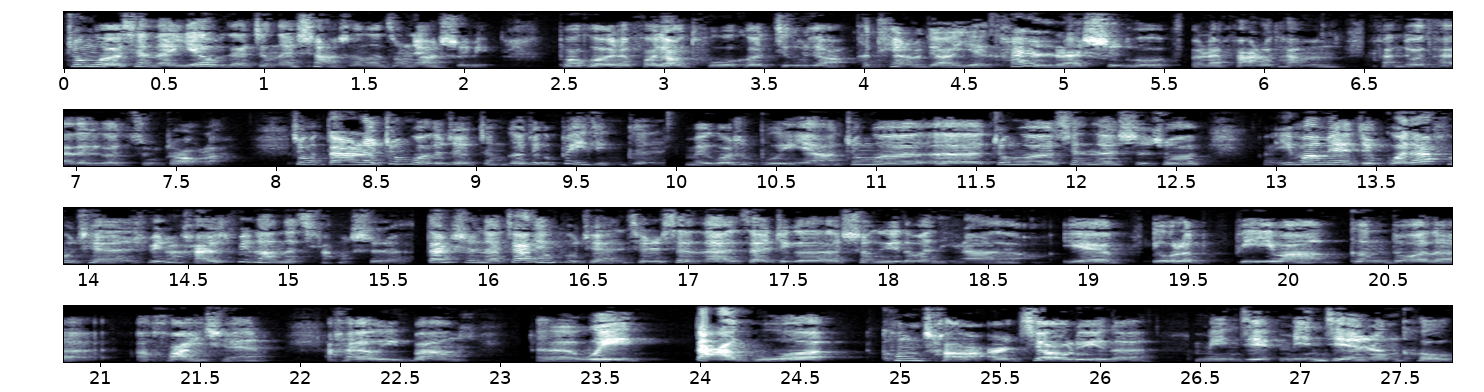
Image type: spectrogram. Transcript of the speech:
中国现在也有在正在上升的宗教势力，包括佛教徒和基督教和天主教也开始来试图来发出他们反堕胎的这个诅咒了。中当然了，中国的这整个这个背景跟美国是不一样。中国呃，中国现在是说一方面就国家父权是非常还是非常的强势，但是呢，家庭父权其实现在在这个生育的问题上也有了比以往更多的啊话语权，还有一帮呃为。大国空巢而焦虑的民间民间人口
